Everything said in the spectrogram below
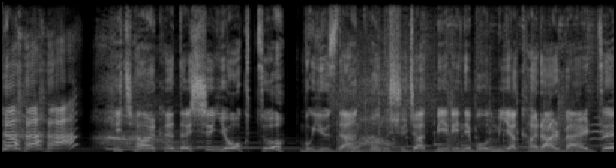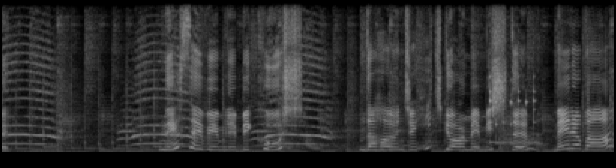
Hiç arkadaşı yoktu. Bu yüzden konuşacak birini bulmaya karar verdi. ne sevimli bir kuş. Daha önce hiç görmemiştim. Merhaba.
